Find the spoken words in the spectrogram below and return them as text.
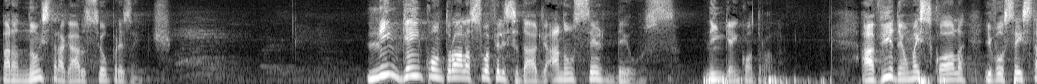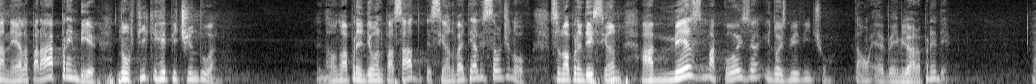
para não estragar o seu presente. Ninguém controla a sua felicidade a não ser Deus. Ninguém controla. A vida é uma escola e você está nela para aprender. Não fique repetindo o ano. Não, não aprendeu ano passado? Esse ano vai ter a lição de novo. Se não aprender esse ano, a mesma coisa em 2021. Então é bem melhor aprender. É.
